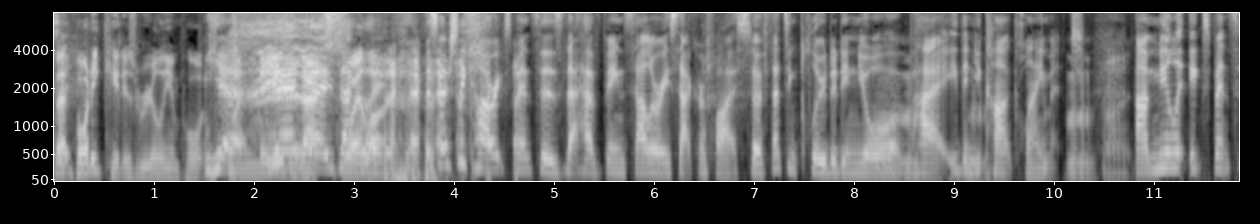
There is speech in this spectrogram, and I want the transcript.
that body kit is really important. Yeah, I need yeah, that yeah, spoiler. exactly. Especially car expenses that have been salary sacrificed. So if that's included in your Mm. pay, then you can't claim it. right. Uh, meal expenses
